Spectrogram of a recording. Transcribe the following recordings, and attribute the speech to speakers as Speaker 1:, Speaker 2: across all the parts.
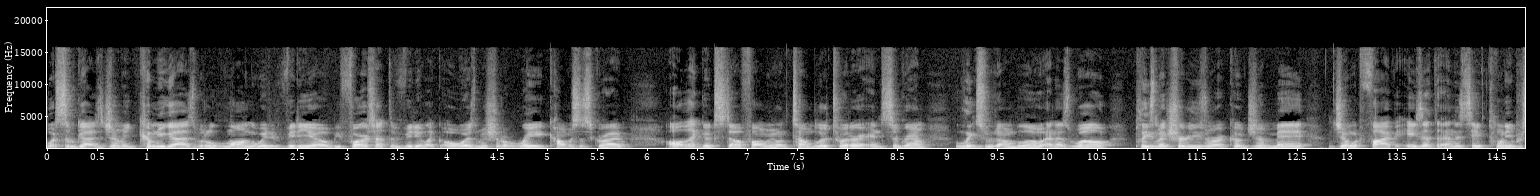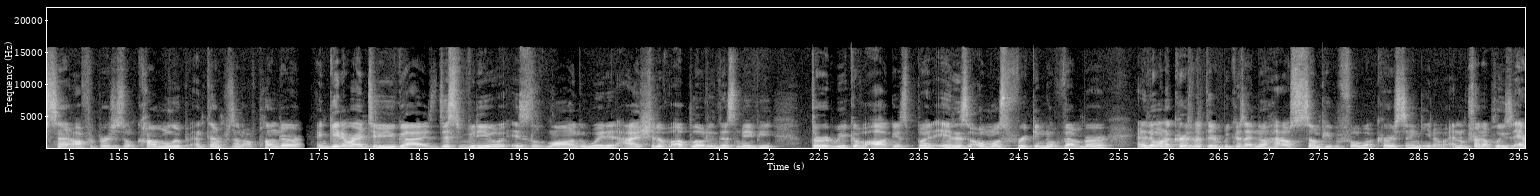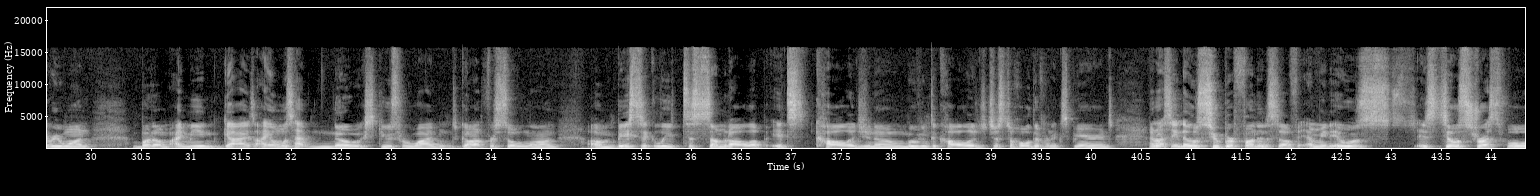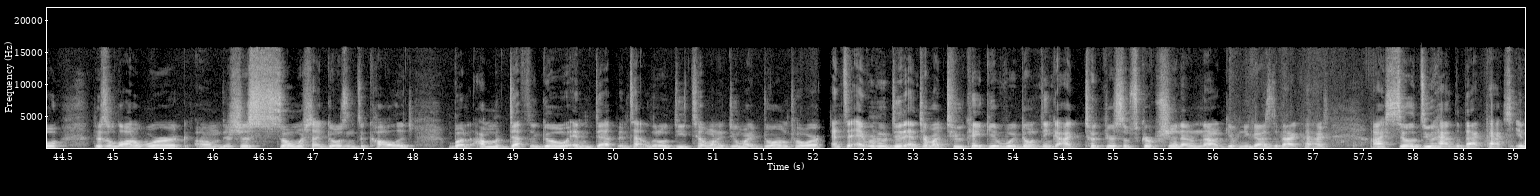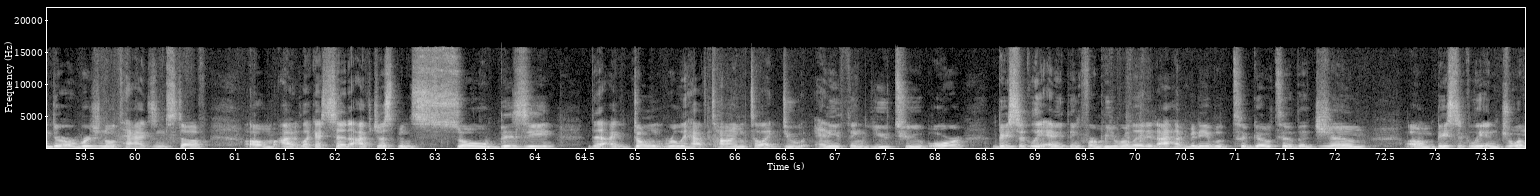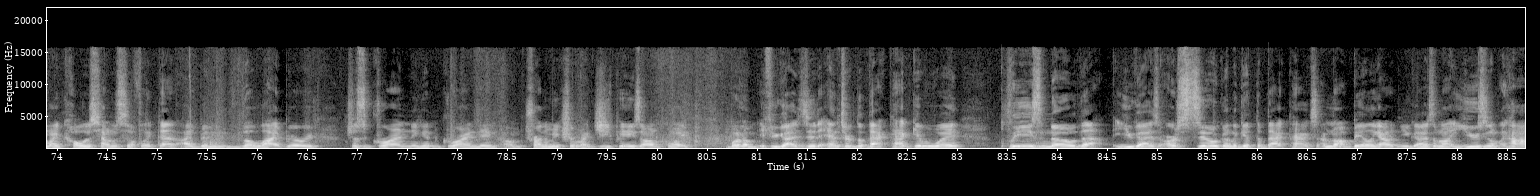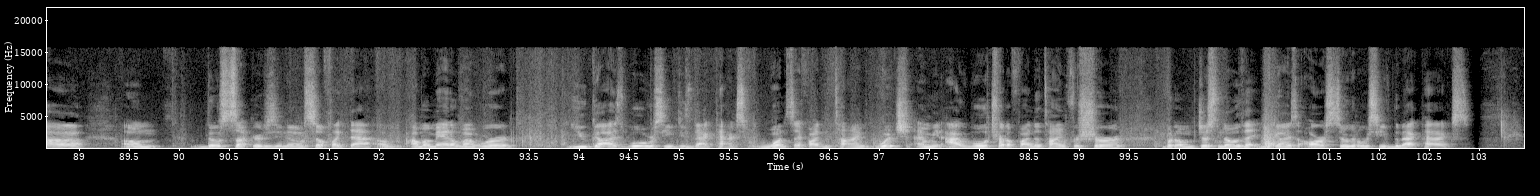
Speaker 1: What's up guys, Jimmy coming to you guys with a long awaited video. Before I start the video, like always, make sure to rate, comment, subscribe, all that good stuff. Follow me on Tumblr, Twitter, Instagram, links are down below, and as well, please make sure to use my code JIMAAAAA, Jim with 5 A's at the end to save 20% off your purchase on Karmaloop and 10% off PLNDR. And getting right into you guys, this video is long awaited. I should have uploaded this maybe third week of August, but it is almost freaking November. And I didn't want to curse right there because I know how some people feel about cursing, you know, and I'm trying to please everyone. But, um, I mean, guys, I almost have no excuse for why I've been gone for so long. Um, basically, to sum it all up, it's college, you know, moving to college, just a whole different experience. And I'm not saying that was super fun and stuff. I mean, it was it's still stressful. There's a lot of work. Um, there's just so much that goes into college. But I'm gonna definitely go in depth into that little detail when I do my dorm tour. And to everyone who did enter my 2K giveaway, don't think I took your subscription and I'm not giving you guys the backpacks. I still do have the backpacks in their original tags and stuff. Um, I, like I said, I've just been so busy that I don't really have time to like do anything YouTube or basically anything for me related. I haven't been able to go to the gym um, basically enjoy my college town and stuff like that. I've been in the library just grinding and grinding, um, trying to make sure my GPA is on point. But um, if you guys did enter the backpack giveaway, please know that you guys are still going to get the backpacks. I'm not bailing out on you guys. I'm not using them like, ha, um, those suckers, you know, stuff like that. Um, I'm a man of my word. You guys will receive these backpacks once I find the time, which, I mean, I will try to find the time for sure. But um, just know that you guys are still going to receive the backpacks.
